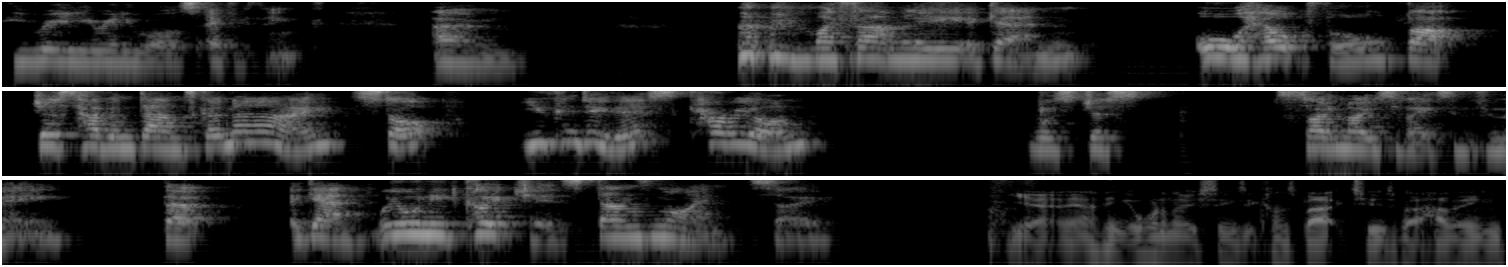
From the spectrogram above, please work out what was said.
He really really was everything. Um, my family again all helpful but just having Dan go, no, no, no, stop. You can do this. Carry on. Was just so motivating for me that again, we all need coaches. Dan's mine. So yeah, I think one of those things it comes back to is about having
